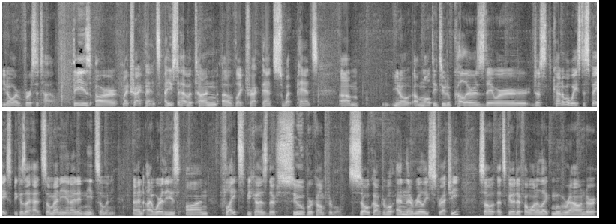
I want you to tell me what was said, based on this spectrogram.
you know, are versatile. These are my track pants. I used to have a ton of like track pants, sweat pants, um, you know, a multitude of colors. They were just kind of a waste of space because I had so many and I didn't need so many. And I wear these on flights because they're super comfortable. So comfortable and they're really stretchy. So that's good if I want to like move around or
